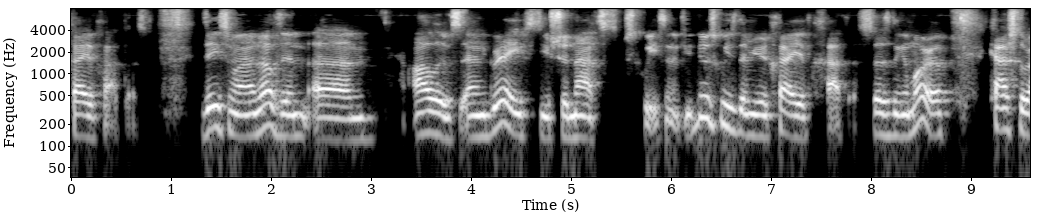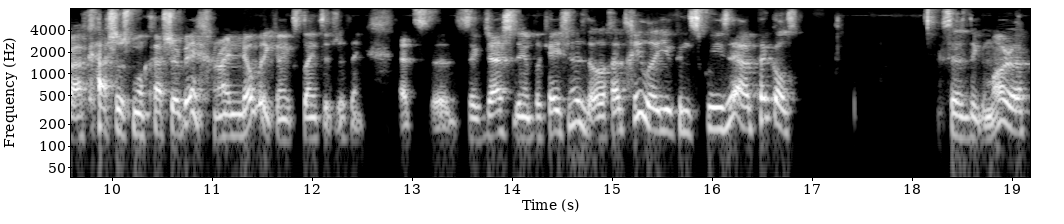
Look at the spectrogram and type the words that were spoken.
chayiv chatas. Zeisem ba'anovim um, olives and grapes you should not squeeze, and if you do squeeze them, you're chayiv chatas. Says the Gemara, kash l'rav kash l'shmol kasher Right? Nobody can explain such a thing. That's the suggestion. The implication is that l'chatchila you can squeeze out pickles says the Gemara,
